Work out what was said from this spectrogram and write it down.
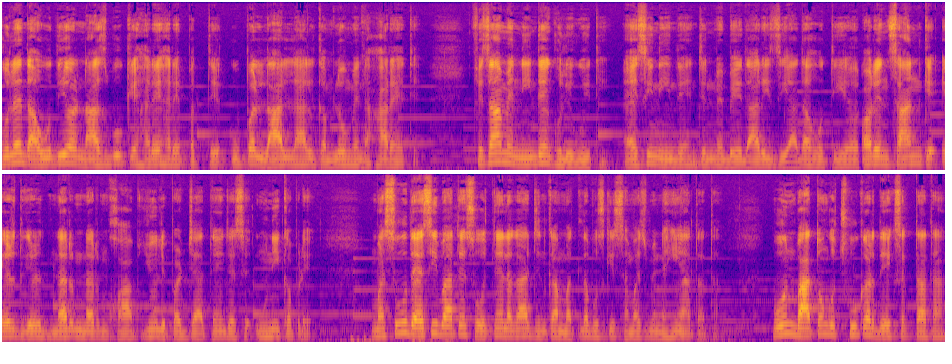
گلے داؤدی اور نازبو کے ہرے ہرے پتے اوپر لال لال گملوں میں نہا رہے تھے۔ فضا میں نیندیں کھلی ہوئی تھیں۔ ایسی نیندیں جن میں بیداری زیادہ ہوتی ہے اور انسان کے ارد گرد نرم نرم خواب یوں لپٹ جاتے ہیں جیسے اونی کپڑے۔ مسعود ایسی باتیں سوچنے لگا جن کا مطلب اس کی سمجھ میں نہیں آتا تھا۔ وہ ان باتوں کو چھو کر دیکھ سکتا تھا،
